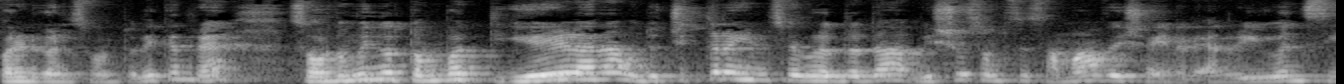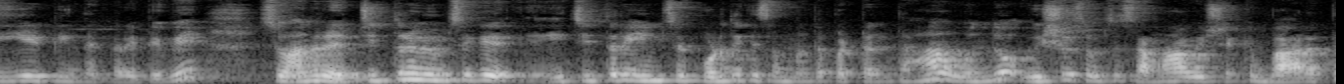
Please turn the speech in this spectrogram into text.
ಪರಿಗಣಿಸುವಂಥದ್ದು. ಯಾಕಂದ್ರೆ ಸಾವಿರದ ಒಂಬೈನೂರ ತೊಂಬತ್ತೇಳರ ಒಂದು ಚಿತ್ರಹಿಂಸೆ ವಿರುದ್ಧದ ವಿಶ್ವಸಂಸ್ಥೆ ಸಮಾವೇಶ ಏನಿದೆ, ಅಂದ್ರೆ U N C A T ಅಂತ ಕರಿತೀವಿ. ಸೊ ಅಂದರೆ ಚಿತ್ರಹಿಂಸೆಗೆ, ಈ ಚಿತ್ರಹಿಂಸೆ ಕೊಡೋದಕ್ಕೆ ಸಂಬಂಧಪಟ್ಟಂತಹ ಒಂದು ವಿಶ್ವಸಂಸ್ಥೆ ಸಮಾವೇಶಕ್ಕೆ ಭಾರತ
